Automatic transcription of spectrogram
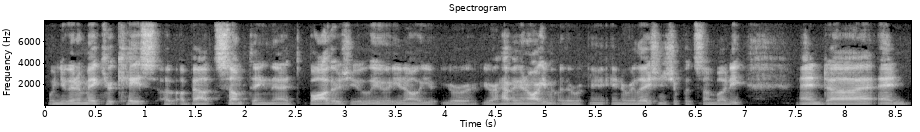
when you're going to make your case about something that bothers you, you, you know, you're you're having an argument with a, in a relationship with somebody, and uh, and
